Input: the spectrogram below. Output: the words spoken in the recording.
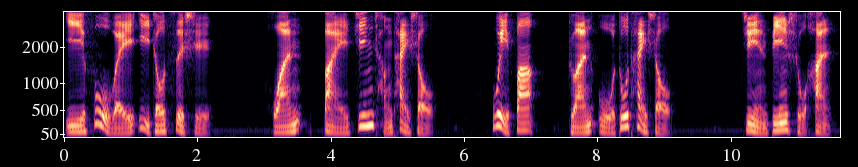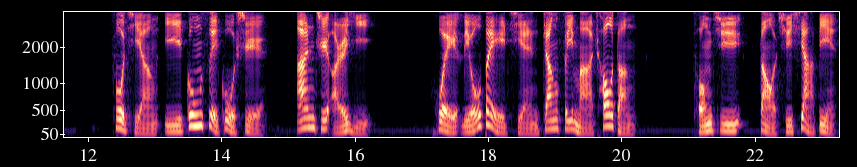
以父为益州刺史，还拜金城太守。未发，转武都太守。郡宾属汉。父请以公遂故事安之而已。会刘备遣张飞、马超等从居道区下便，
